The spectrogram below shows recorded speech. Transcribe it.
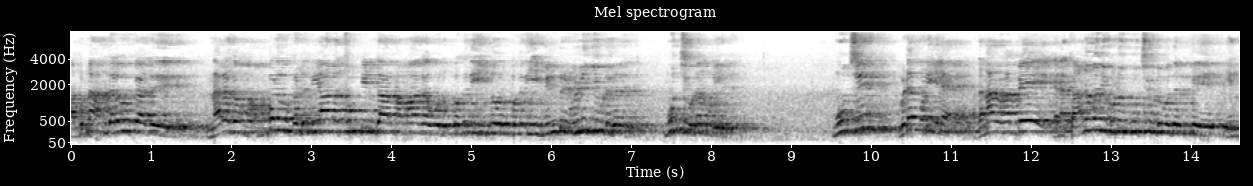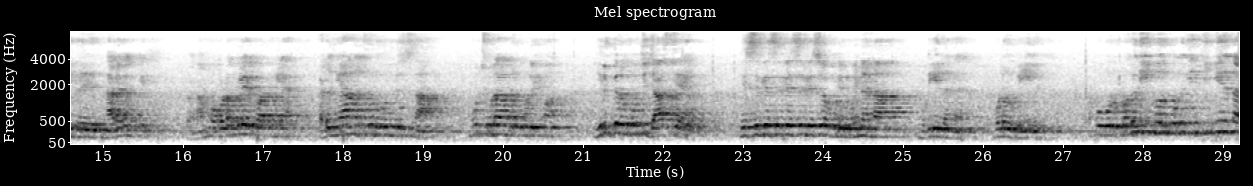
அப்படின்னா அந்த அளவுக்கு அது நரகம் அவ்வளவு கடுமையான சூட்டின் காரணமாக ஒரு பகுதி இன்னொரு பகுதியை நின்று விழுங்கி விடுகிறது. மூச்சு விட முடியல. மூச்சு விட முடியல. அதனால் ரப்பே எனக்கு அனுமதி கொடு மூச்சு விடுவதற்கு என்று நரகம் கேட்கும் நம்ம உடம்புலே பாருங்களேன் கடுமையான சூடு வந்துச்சுன்னா மூச்சு விடாமல் இருக்க முடியுமா? இருக்கிற மூச்சு ஜாஸ்தி ஆகிடும் கெசு கெசு கெசு கிசு அப்படின்னு என்னன்னா முடியலைங்க. இவ்வளவு வெயில். அப்போ ஒரு பகுதி இன்னொரு பகுதியை திங்கிருந்தா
